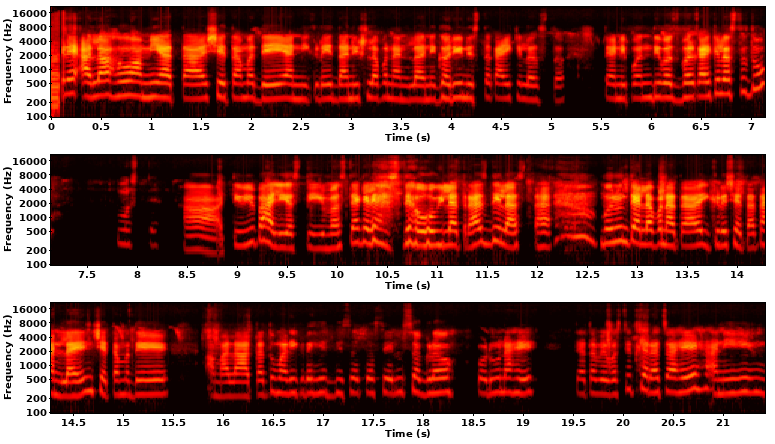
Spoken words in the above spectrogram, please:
इकडे आला हो आम्ही आता शेतामध्ये आणि इकडे दानिशला पण आणलं आणि घरी नुसतं काय केलं असतं. त्यांनी पण दिवसभर काय केलं असतं तू? मस्त. हा टी व्ही पाहिली असती. मस्त्या केल्या असत्या. ओवीला त्रास दिला असता. म्हणून त्याला पण आता इकडे शेतात आणलं आहे. शेतामध्ये आम्हाला आता तुम्हाला इकडे हे दिसत असेल सगळं पडून आहे. ते आता व्यवस्थित करायचं आहे आणि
